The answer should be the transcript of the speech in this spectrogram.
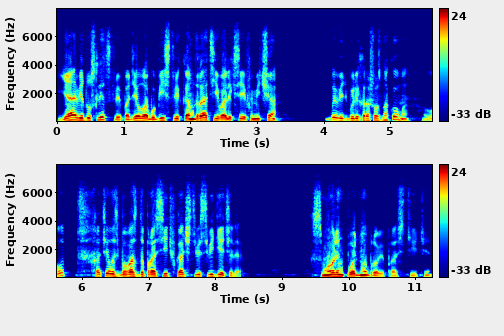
«Я веду следствие по делу об убийстве Кондратьева Алексея Фомича. Вы ведь были хорошо знакомы. Вот хотелось бы вас допросить в качестве свидетеля». Смолин поднял брови. «Простите».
